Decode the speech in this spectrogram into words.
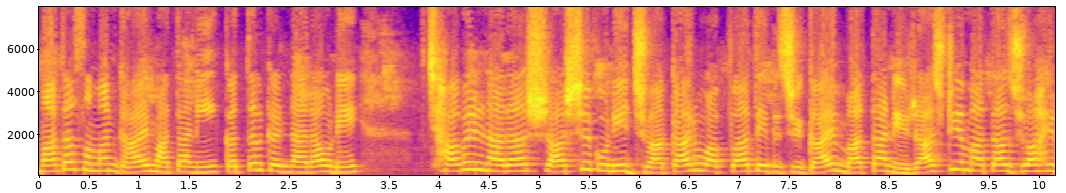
માતા સમાન ગાય માતાની કત્તલ કરનારાઓને છાવરનારા શાસકોને જાકારો આપવા તેમજ ગાય માતાને રાષ્ટ્રીય માતા જાહેર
